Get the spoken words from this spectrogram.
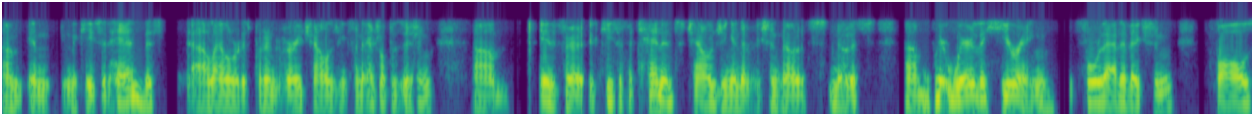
um, in, in the case at hand, this uh, landlord is put in a very challenging financial position. Um, in, for, case of a tenant challenging an eviction notice, notice um, where, where the hearing for that eviction falls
